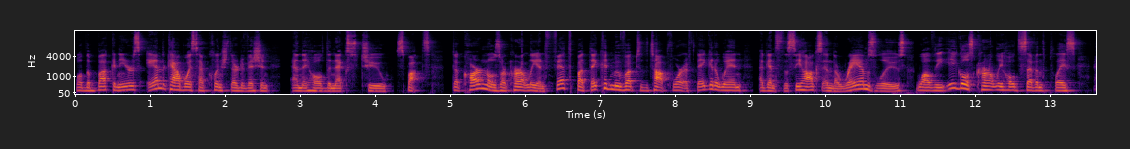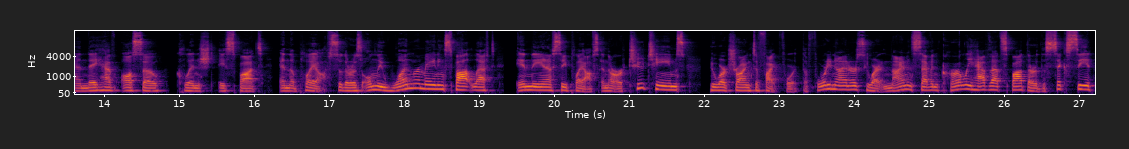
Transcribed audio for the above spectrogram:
while the Buccaneers and the Cowboys have clinched their division and they hold the next two spots. The Cardinals are currently in fifth, but they could move up to the top four if they get a win against the Seahawks and the Rams lose, while the Eagles currently hold seventh place and they have also clinched a spot in the playoffs. So there is only one remaining spot left in the NFC playoffs, and there are two teams who are trying to fight for it. The 49ers, who are at 9 and 7, currently have that spot. They're the sixth seed,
